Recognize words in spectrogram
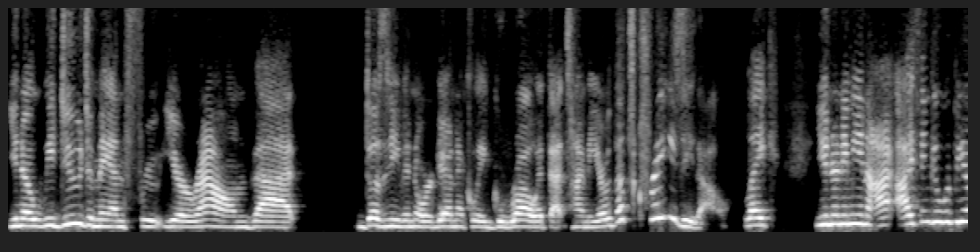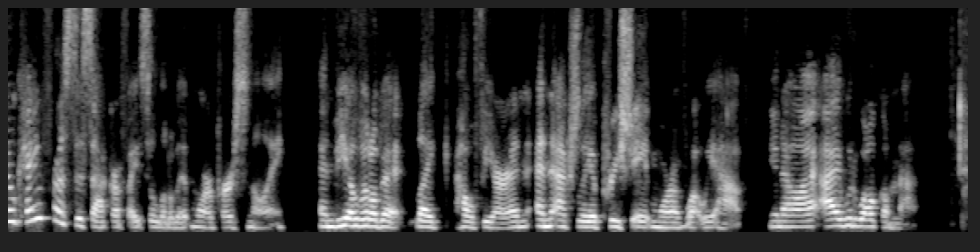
you know we do demand fruit year round that doesn't even organically grow at that time of year. That's crazy though. Like you know what i mean? I, I think it would be okay for us to sacrifice a little bit more personally and be a little bit like healthier and and actually appreciate more of what we have. You know i, I would welcome that. I'm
